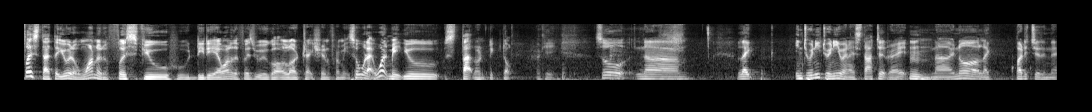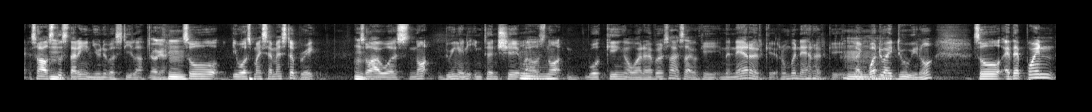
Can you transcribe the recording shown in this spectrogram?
first started, you were the one of the first few who did it. and One of the first few who got a lot of traction from it. So, like, what made you start on TikTok? Okay, so nah, like in 2020 when I started, right? Mm. Nah, I know like படிச்சிருந்தேன். So I was still studying in university lah. Okay. Mm. So it was my semester break. Mm. So I was not doing any internship. I was not working or whatever. So I was like, okay, இந்த நேரம் இருக்கு, ரொம்ப நேரம் இருக்கு. Like, what do I do? You know. So at that point,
